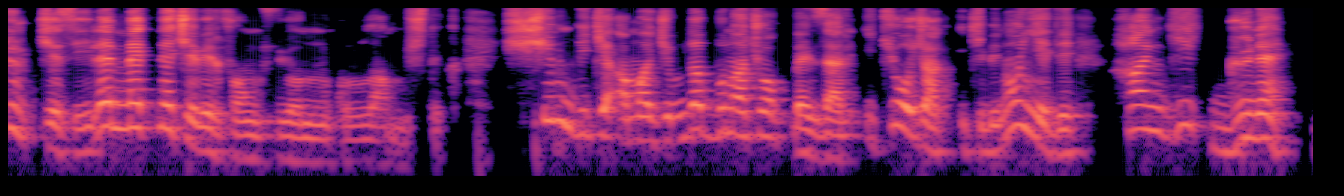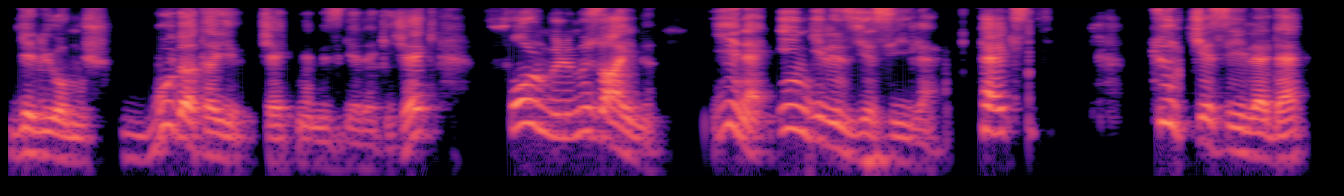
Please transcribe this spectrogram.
Türkçesiyle metne çevir fonksiyonunu kullanmıştık. Şimdiki amacım da buna çok benzer. 2 Ocak 2017 hangi güne geliyormuş? Bu datayı çekmemiz gerekecek. Formülümüz aynı. Yine İngilizcesiyle text, Türkçesiyle de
